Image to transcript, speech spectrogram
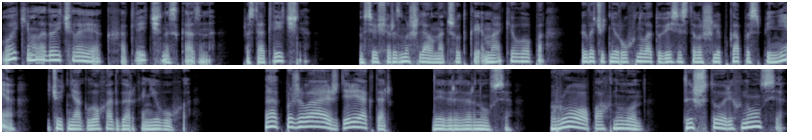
Бойкий молодой человек, отлично сказано, просто отлично. Он все еще размышлял над шуткой Маки Лопа, когда чуть не рухнул от увесистого шлепка по спине и чуть не оглох от гарканья в ухо. «Как поживаешь, директор?» Дэви развернулся. «Ро!» — пахнул он. «Ты что, рехнулся?»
